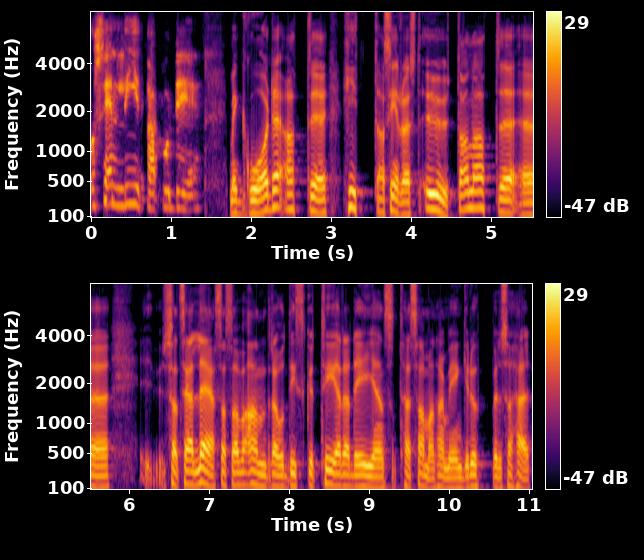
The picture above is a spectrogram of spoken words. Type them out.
och sen lita på det. Men går det att eh, hitta sin röst utan att eh, eh så att säga läsas av andra och diskutera det i en sånt här sammanhang med en grupp eller så här?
